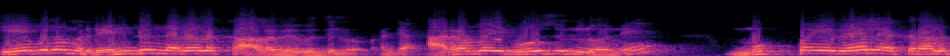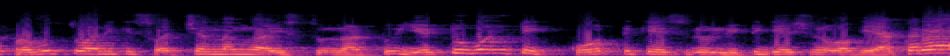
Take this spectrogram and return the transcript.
కేవలం రెండు నెలల కాల వ్యవధిలో అంటే అరవై రోజుల్లోనే ముప్పై వేల ఎకరాలు ప్రభుత్వానికి స్వచ్ఛందంగా ఇస్తున్నట్టు ఎటువంటి కోర్టు కేసులు లిటిగేషన్ ఒక ఎకరా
